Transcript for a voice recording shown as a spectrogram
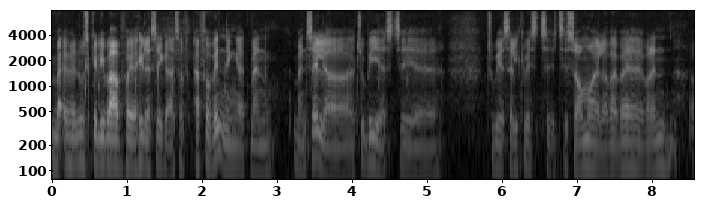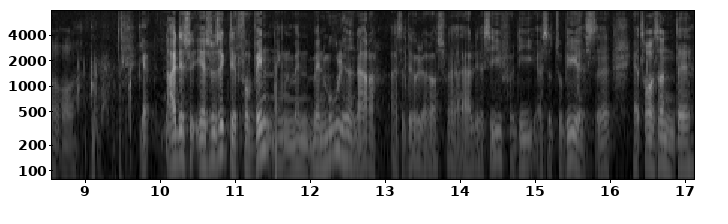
Men nu skal jeg lige bare, for jeg er helt sikker, altså er forventningen, at man, man sælger Tobias til, øh, Tobias Selqvist til, til sommer, eller hvad, hvad, hvordan? Og, og... Ja, nej, det, jeg synes ikke, det er forventningen, men, men muligheden er der. Altså, det vil jeg også være ærlig at sige, fordi altså, Tobias, øh, jeg tror sådan, det,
